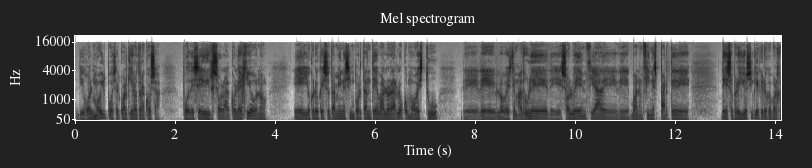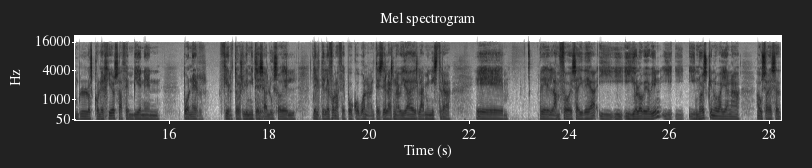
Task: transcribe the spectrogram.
digo, el móvil puede ser cualquier otra cosa. Puede ser ir solo al colegio o no. Eh, yo creo que eso también es importante valorarlo como ves tú, de, lo ves de madurez, de solvencia, de, bueno, en fin, es parte de, eso. Pero yo sí que creo que, por ejemplo, los colegios hacen bien en poner ciertos límites al uso del, teléfono. Hace poco, bueno, antes de las Navidades, la ministra eh, eh, lanzó esa idea y, yo lo veo bien. Y, no es que no vayan a, usar esa,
